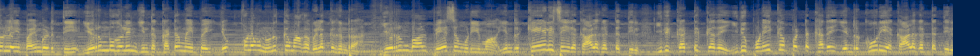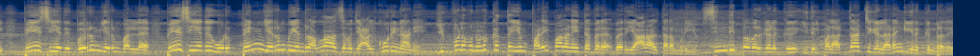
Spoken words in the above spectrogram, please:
சொல்லை பயன்படுத்தி எறும்புகளின் இந்த கட்டமைப்பை எவ்வளவு நுணுக்கமாக விளக்குகின்றான்? எறும்பால் பேச முடியுமா என்று கேலி செய்த காலகட்டத்தில் இது கட்டுக்கதை இது புனைக்கப்பட்ட கதை என்று கூறிய காலகட்டத்தில் பேசியது வெறும் எறும்பல்ல பேசியது ஒரு பெண் எறும்பு என்று அல்லாஹ் அஸ்ஸவஜல் கூறினானே. இவ்வளவு நுணுக்கத்தையும் படைப்பாளனை தவிர வேறு யாரால் தர முடியும்? சிந்திப்பவர்களுக்கு இதில் பல அத்தாட்சிகள் அடங்கி இருக்கின்றது.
